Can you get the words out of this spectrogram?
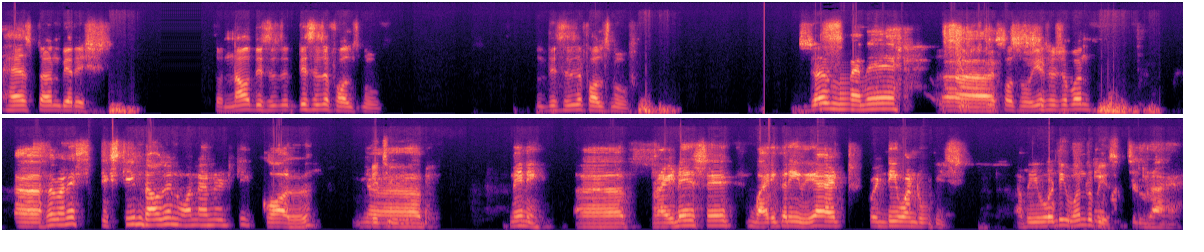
has turned bearish so now this is a, this is a false move this is a false move sir मैंने uh, false move yes Shobhan sir मैंने सिक्सटीन थाउज़ेंड वन हंड्रेड की कॉल नहीं नहीं फ्राइडे से बाई करी हुई है एट ट्वेंटी वन रुपीज़ अभी वो 21 रुपीस चल रहा है।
